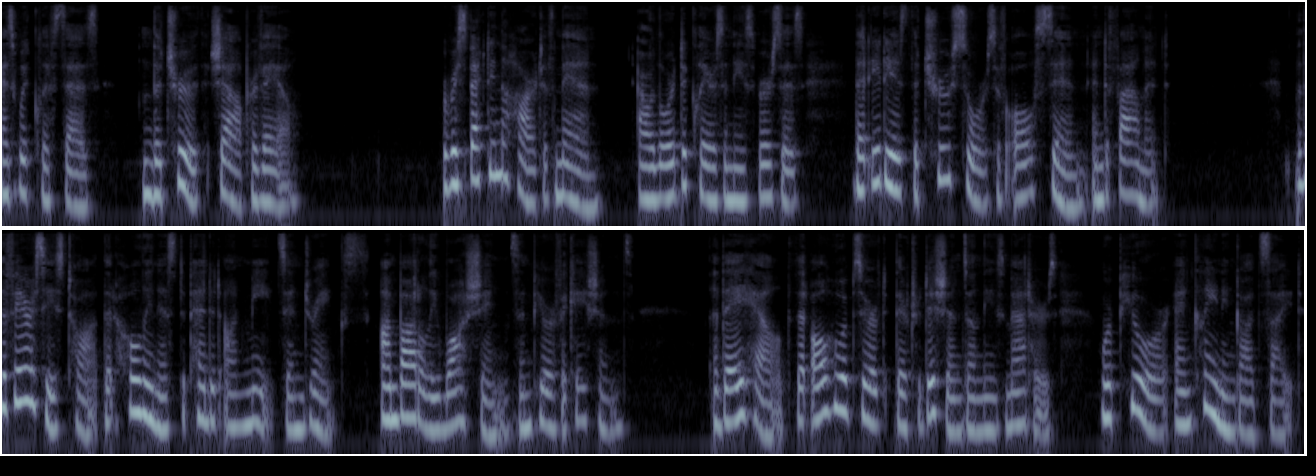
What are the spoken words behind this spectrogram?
as Wycliffe says, the truth shall prevail. Respecting the heart of man, our Lord declares in these verses, that it is the true source of all sin and defilement. The Pharisees taught that holiness depended on meats and drinks, on bodily washings and purifications. They held that all who observed their traditions on these matters, were pure and clean in God's sight,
